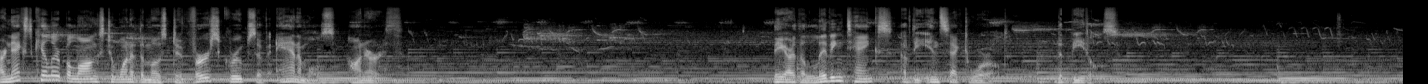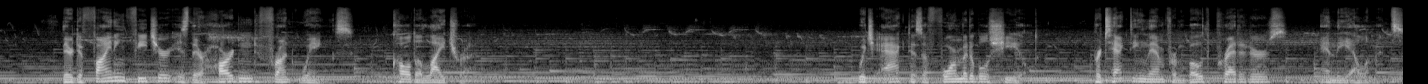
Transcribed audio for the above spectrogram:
Our next killer belongs to one of the most diverse groups of animals on Earth. They are the living tanks of the insect world, the beetles. Their defining feature is their hardened front wings, called elytra, which act as a formidable shield, protecting them from both predators and the elements.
